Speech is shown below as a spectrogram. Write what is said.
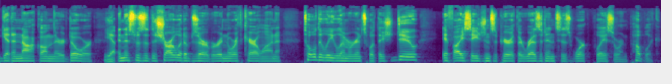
get a knock on their door. Yep. And this was at the Charlotte Observer in North Carolina, told illegal immigrants what they should do if ICE agents appear at their residences, workplace, or in public.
